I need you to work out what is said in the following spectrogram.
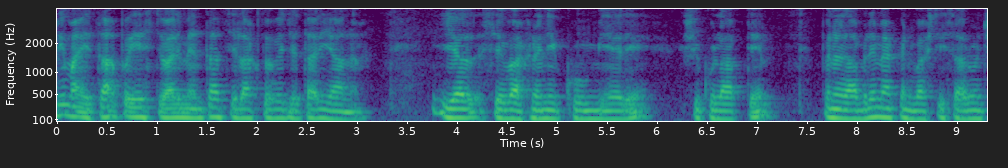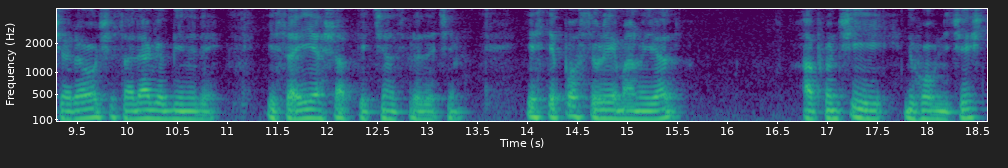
Prima etapă este o alimentație lactovegetariană. El se va hrăni cu miere și cu lapte până la vremea când va ști să arunce răul și să aleagă binele. Isaia 7:15 Este postul lui Emanuel, a prunciei duhovnicești,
